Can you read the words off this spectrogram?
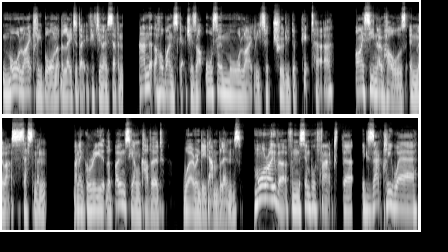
more likely born at the later date of 1507, and that the Holbein sketches are also more likely to truly depict her, I see no holes in Mouat's assessment and agree that the bones he uncovered were indeed Anne Boleyn's. Moreover, from the simple fact that exactly where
